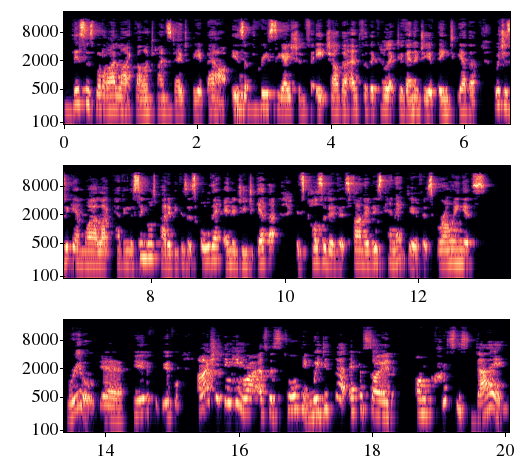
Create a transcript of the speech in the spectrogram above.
this is what I like Valentine's Day to be about is Mm. appreciation for each other and for the collective energy of being together, which is again why I like having the singles party because it's all that energy together. It's positive, it's fun, it is connective, it's growing, it's real. Yeah, beautiful, beautiful. I'm actually thinking, right, as we're talking, we did that episode on Christmas Day,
